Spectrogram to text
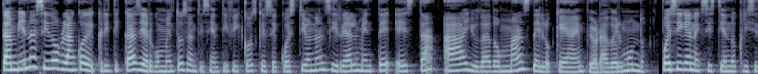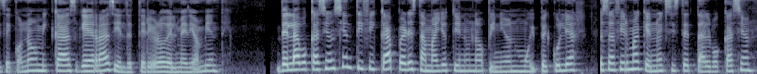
también ha sido blanco de críticas y argumentos anticientíficos que se cuestionan si realmente esta ha ayudado más de lo que ha empeorado el mundo, pues siguen existiendo crisis económicas económicas, guerras y el deterioro del medio ambiente. De la vocación científica, Pérez Tamayo tiene una opinión muy peculiar, pues afirma que no existe tal vocación.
